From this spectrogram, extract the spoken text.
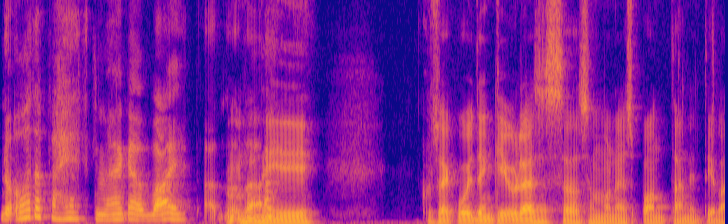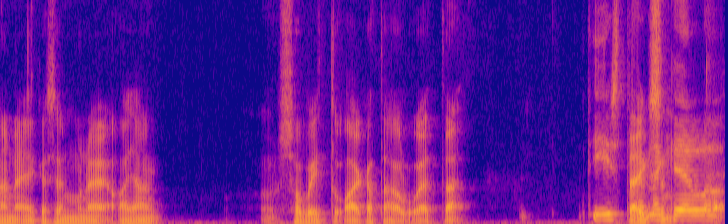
no ootapa hetki, mä käyn vaihtaa tuota. Niin, kun se kuitenkin yleensä se on semmoinen spontaani tilanne, eikä semmoinen ajan sovittu aikataulu, että Tiistaina Eikö kello,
